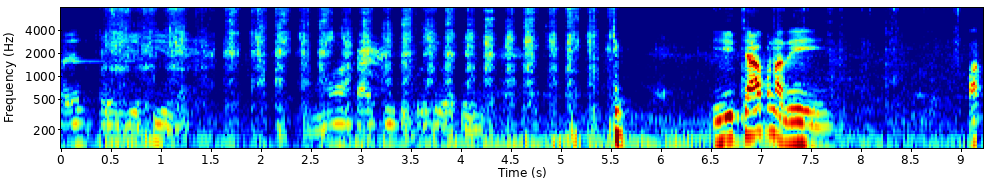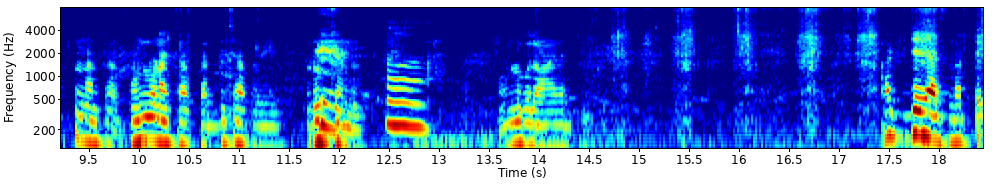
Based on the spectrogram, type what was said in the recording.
పది పది చేసి ఈ చేపనది. పడుతుందంట పండ్లు ఉన్నాయి చేప పెద్ద చేపది. రుచి ఆ, పండ్లు బలి ఉన్నాయి దానికి. కట్ చేసేస్తుంది అట్టే.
